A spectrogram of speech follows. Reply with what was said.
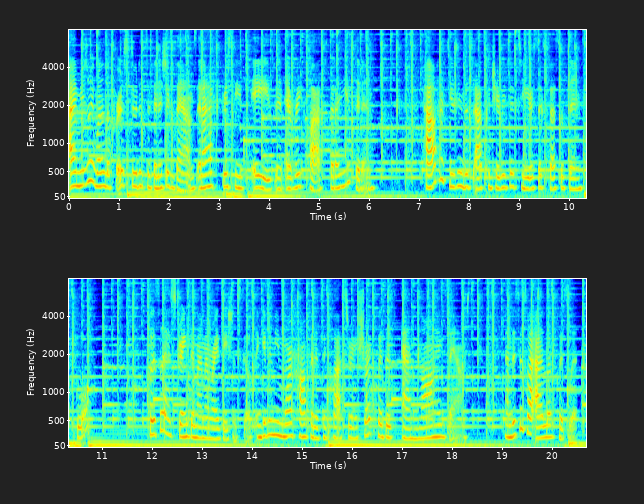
I am usually one of the first students to finish exams, and I have received A's in every class that I used it in. How has using this app contributed to your success within school? Quizlet has strengthened my memorization skills and given me more confidence in class during short quizzes and long exams. And this is why I love Quizlet.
